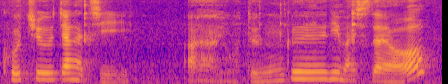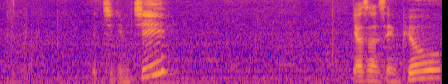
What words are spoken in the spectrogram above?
고추 장아찌. 아, 이것도 은근히 맛있어요. 배치김치, 여선생표,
